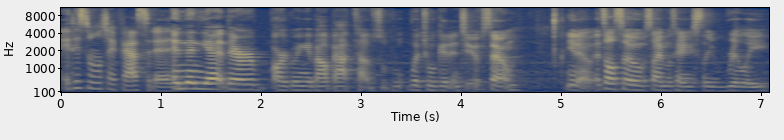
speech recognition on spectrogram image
it is multifaceted. And then yet they're arguing about bathtubs, which we'll get into. So, you know, it's also simultaneously really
